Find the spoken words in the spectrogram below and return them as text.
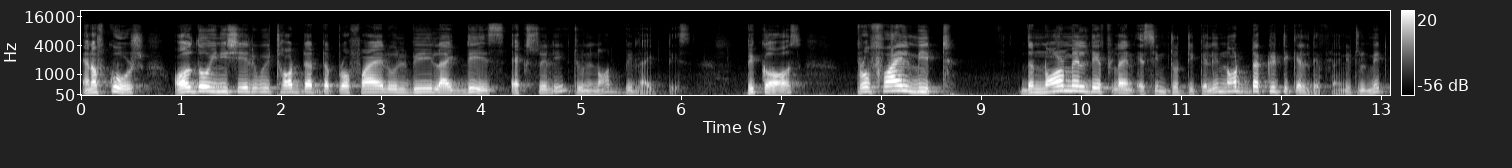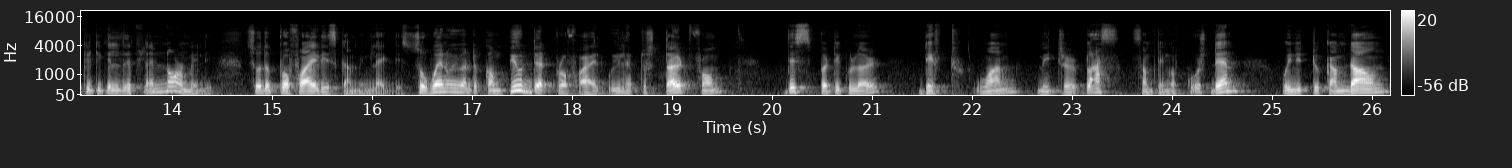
And of course, Although initially we thought that the profile will be like this, actually it will not be like this, because profile meet the normal depth line asymptotically, not the critical depth line, it will meet critical depth line normally. So, the profile is coming like this. So, when we want to compute that profile, we will have to start from this particular depth 1 meter plus something of course, then we need to come down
